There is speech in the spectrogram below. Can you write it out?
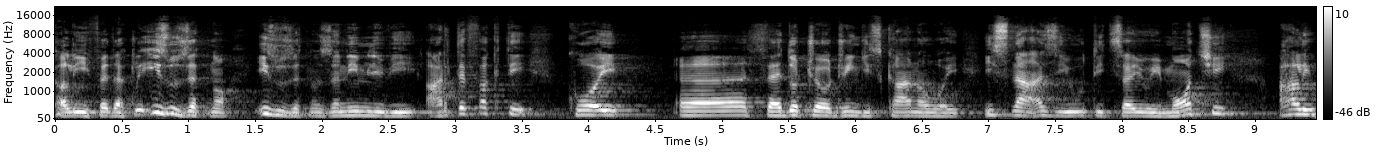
halife. Dakle, izuzetno, izuzetno zanimljivi artefakti koji e, svedoče o Džingis Kanovoj i snazi, i uticaju i moći, ali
